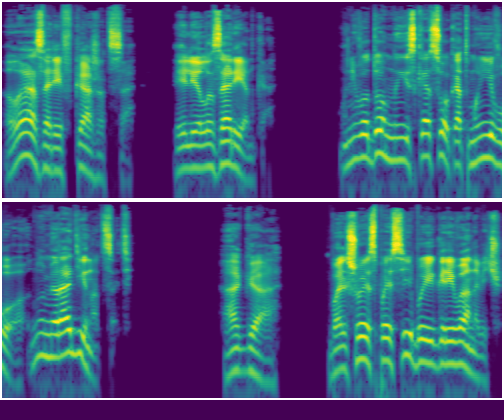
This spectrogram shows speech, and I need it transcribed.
Лазарев, кажется. Или Лазаренко. У него дом наискосок от моего, номер одиннадцать. Ага. Большое спасибо, Игорь Иванович.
